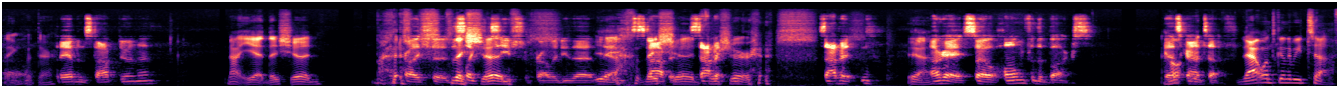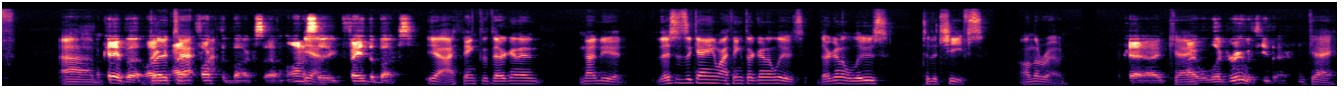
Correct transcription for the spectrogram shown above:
They can Uh, put there. They haven't stopped doing that. Not yet. They should. Probably should. They like should. the Chiefs should probably do that. Yeah, Hey, they stop it. should Stop for it. sure. Stop it. yeah, Okay, so home for the Bucs. That's kind of tough. that one's gonna be tough. Um, Okay, but like, But I, at- fuck the Bucs though. Honestly, fade the Bucs. yeah, I think that they're gonna not do it. This is a game I think they're gonna lose. They're gonna lose to the Chiefs on the road. Okay, I, Okay. I will agree with you there. Okay,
